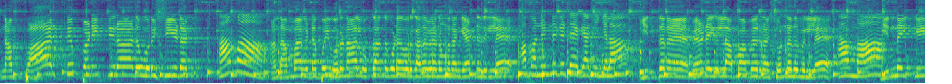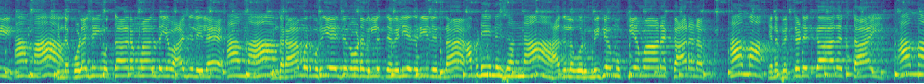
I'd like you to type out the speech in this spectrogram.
நாம் பார்த்து படித்திராத ஒரு சீடன். ஆமா. அந்த அம்மா கிட்ட போய் ஒரு நாள் உட்கார்ந்து கூட ஒரு கதை வேணும்னு நான் கேட்டதில்லை. அப்ப நின்னுகிட்டே கேட்டீங்களா? இத்தனை மேடைகள்ல அம்மா பேர் நான் சொன்னதும் இல்ல ஆமா. இன்னைக்கு ஆமா. இந்த குலசை முத்தாரம்மாளுடைய வாசலில ஆமா. இந்த ராமர் முருகேசனோட வில்லுத்த வெளியே தெரியுதுன்னா அப்படின்னு சொன்னா. அதுல ஒரு மிக முக்கியமான காரணம். ஆமா. என பெற்றெடுக்காத தாய். ஆமா.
